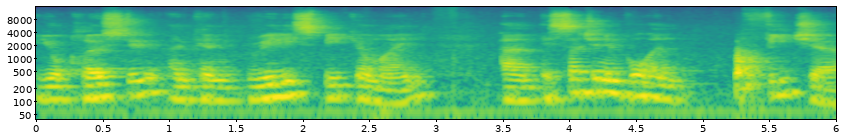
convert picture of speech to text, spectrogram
you're close to and can really speak your mind um, is such an important feature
